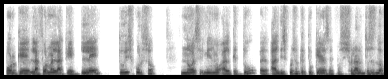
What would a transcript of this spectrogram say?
porque la forma en la que lee tu discurso no es el mismo al que tú, eh, al discurso que tú quieres posicionar. Entonces, lo,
